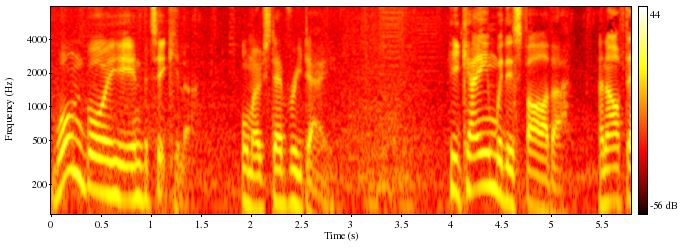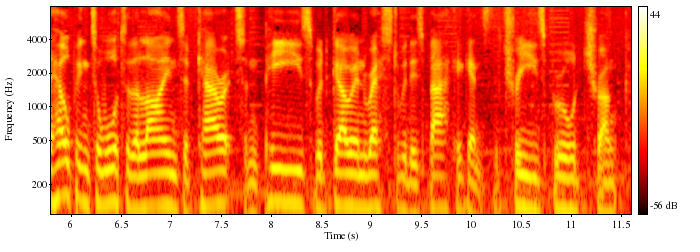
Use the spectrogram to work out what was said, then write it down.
one boy in particular, almost every day. He came with his father, and after helping to water the lines of carrots and peas, would go and rest with his back against the tree's broad trunk.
